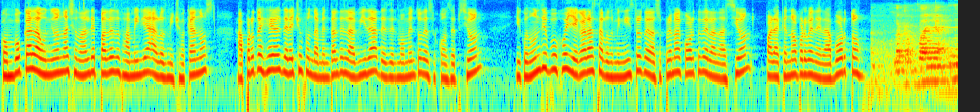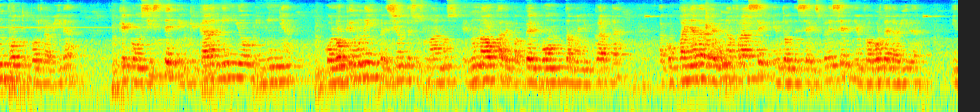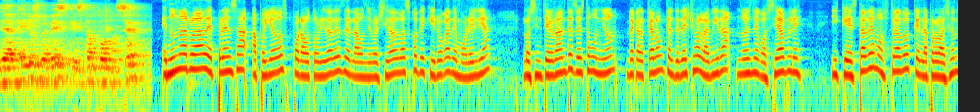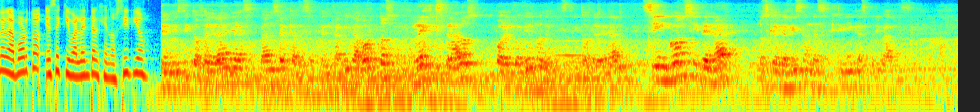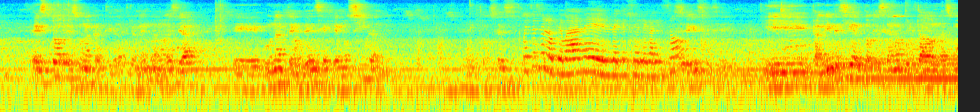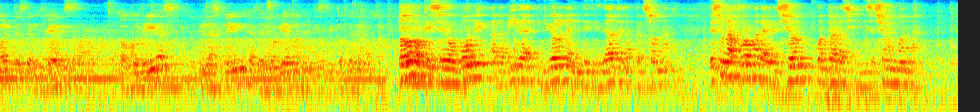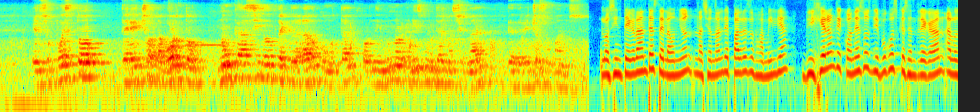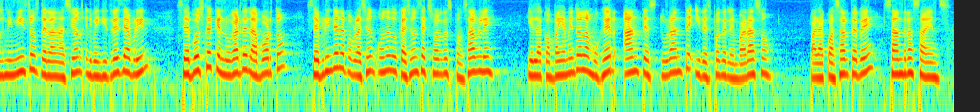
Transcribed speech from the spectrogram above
convoca a la Unión Nacional de Padres de Familia a los michoacanos a proteger el derecho fundamental de la vida desde el momento de su concepción y con un dibujo llegar hasta los ministros de la Suprema Corte de la Nación para que no aprueben el aborto. La campaña Un voto por la vida, que consiste en que cada niño y niña coloque una impresión de sus manos en una hoja de papel bond tamaño carta, acompañada de una frase en donde se expresen en favor de la vida y de aquellos bebés que están por nacer. En una rueda de prensa apoyados por autoridades de la Universidad Vasco de Quiroga de Morelia, los integrantes de esta unión recalcaron que el derecho a la vida no es negociable y que está demostrado que la aprobación del aborto es equivalente al genocidio. En el Distrito Federal ya van cerca de 70.000 abortos registrados por el gobierno del Distrito Federal sin considerar los que realizan las clínicas privadas. Esto es una cantidad tremenda, no es ya eh, una tendencia genocida. Entonces, pues eso es lo que va desde que se legalizó. Sí, sí, sí. Y también es cierto que se han ocultado las muertes de mujeres ocurridas en las clínicas del gobierno del Distrito Federal. Todo lo que se opone a la vida y viola la integridad de la persona es una forma de agresión contra la civilización humana. El supuesto derecho al aborto nunca ha sido declarado como tal por ningún organismo internacional de derechos humanos. Los integrantes de la Unión Nacional de Padres de Familia dijeron que con esos dibujos que se entregarán a los ministros de la Nación el 23 de abril, se busca que en lugar del aborto se brinde a la población una educación sexual responsable y el acompañamiento a la mujer antes, durante y después del embarazo. Para Cuasar TV, Sandra Sáenz.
